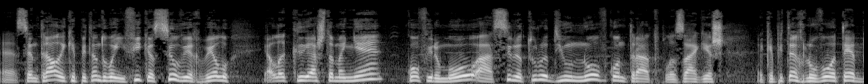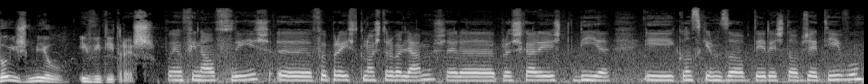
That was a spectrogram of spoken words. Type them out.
a central e capitã do Benfica, Silvia Rebelo, ela que esta manhã confirmou a assinatura de um novo contrato pelas Águias. A capitã renovou até 2023. Foi um final feliz, eh, foi para isto que nós trabalhamos, era para chegar a este dia e conseguirmos obter este objetivo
